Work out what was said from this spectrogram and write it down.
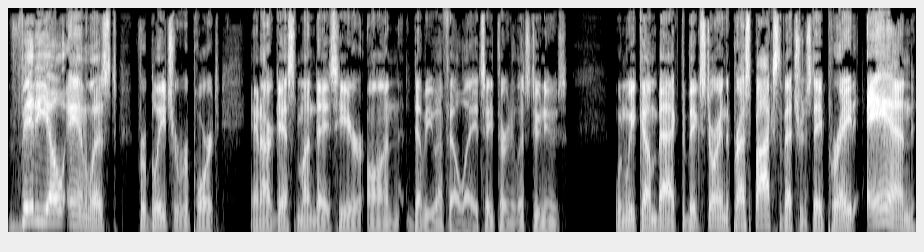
video analyst for Bleacher Report and our guest Mondays here on WFLA. It's 8:30. Let's do news. When we come back, the big story in the press box, the Veterans Day parade, and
